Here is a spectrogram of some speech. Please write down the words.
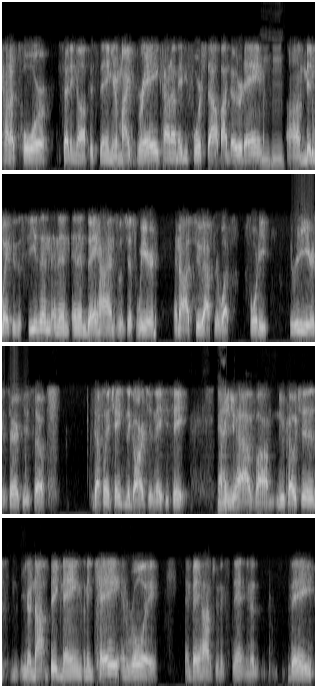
kind of tour setting up his thing. You know, Mike Brey kind of maybe forced out by Notre Dame mm-hmm. um, midway through the season, and then and then Boeheim's was just weird and odd too after what forty three years at Syracuse. So definitely changing the guard to the ACC. Yeah. I mean, you have um, new coaches, you know, not big names. I mean, Kay and Roy and Boeheim to an extent, you know, they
